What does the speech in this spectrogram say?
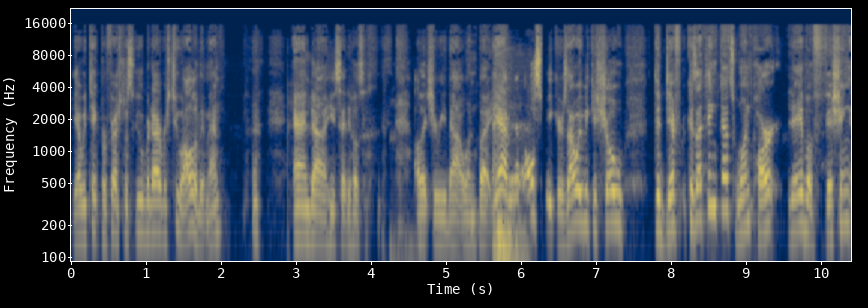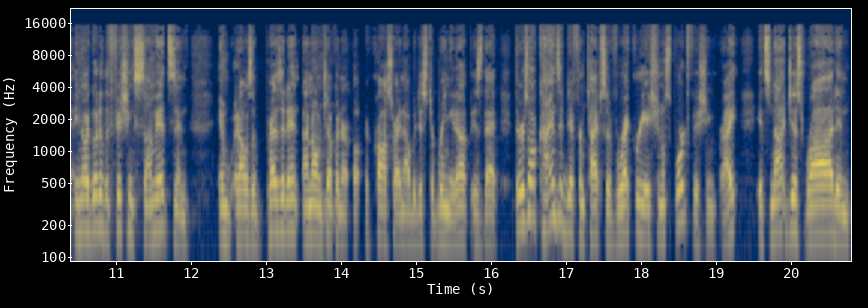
yeah, we take professional scuba divers too, all of it, man. and uh he said he'll I'll let you read that one. But yeah, man, all speakers. That way we can show the different because I think that's one part, Dave, of fishing. You know, I go to the fishing summits and and when I was a president, I know I'm jumping across right now, but just to bring it up is that there's all kinds of different types of recreational sport fishing, right? It's not just rod and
